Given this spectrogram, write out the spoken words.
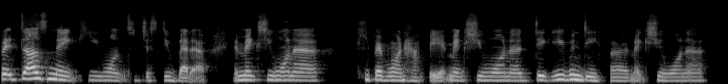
but it does make you want to just do better. It makes you want to keep everyone happy. It makes you want to dig even deeper. It makes you want to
